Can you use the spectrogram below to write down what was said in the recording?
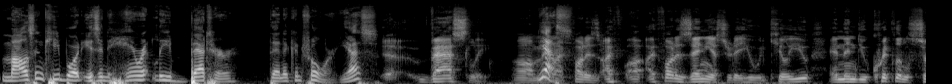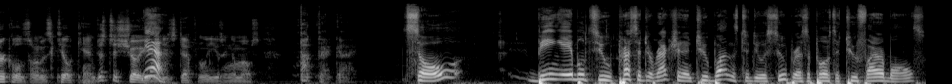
mouse and keyboard is inherently better than a controller. Yes. Uh, vastly. Um, oh man, Yes. I fought as I, I fought a Zen yesterday who would kill you and then do quick little circles on his kill cam just to show you Yeah. that he's definitely using a mouse. Fuck that guy. So, being able to press a direction and two buttons to do a super as opposed to two fireballs,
